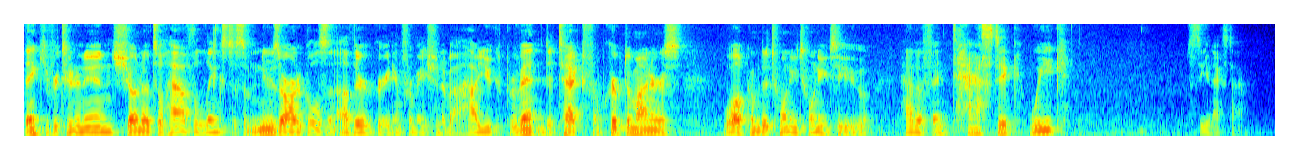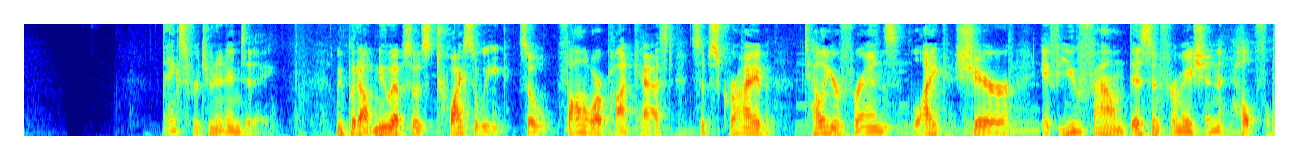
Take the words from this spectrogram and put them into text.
Thank you for tuning in. Show notes will have the links to some news articles and other great information about how you can prevent and detect from crypto miners. Welcome to 2022. Have a fantastic week See you next time. Thanks for tuning in today. We put out new episodes twice a week, so follow our podcast, subscribe, tell your friends, like, share if you found this information helpful,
